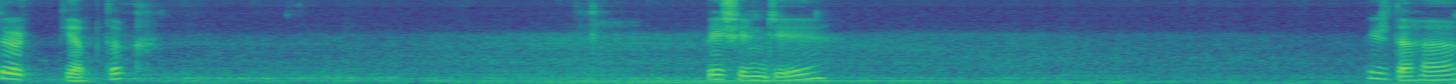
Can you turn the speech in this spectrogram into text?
4 yaptık. Beşinci. Bir daha.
